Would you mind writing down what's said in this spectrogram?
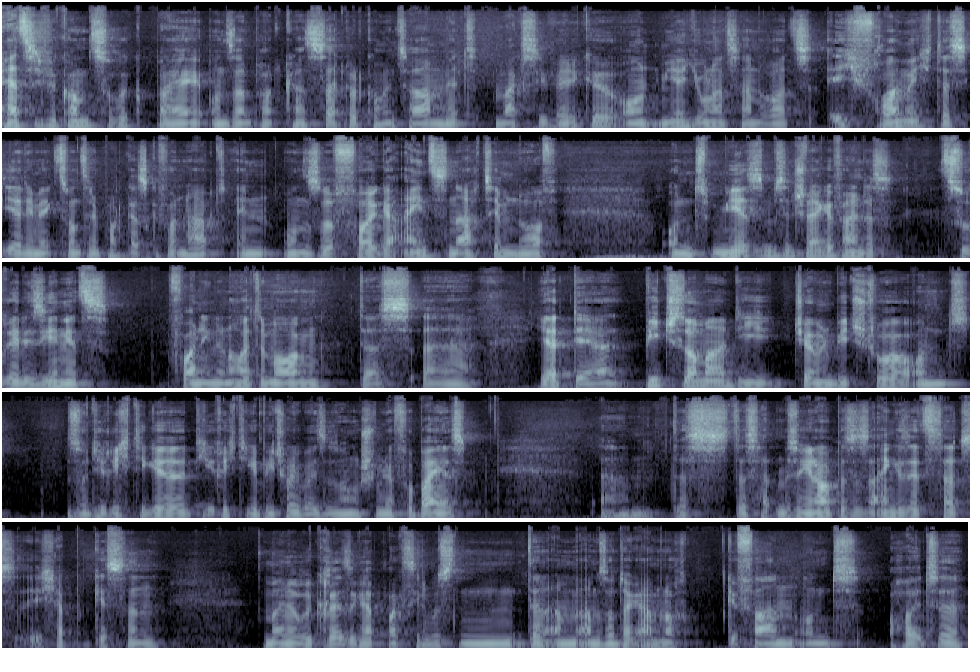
Herzlich willkommen zurück bei unserem Podcast Sidecode-Kommentar mit Maxi Wilke und mir, Jonathan Rotz. Ich freue mich, dass ihr den Weg zu uns in den Podcast gefunden habt, in unsere Folge 1 nach Timmendorf. Und mir ist es ein bisschen schwer gefallen, das zu realisieren jetzt, vor allen Dingen dann heute Morgen, dass äh, ja, der Beach-Sommer, die German Beach Tour und so die richtige, die richtige Beachvolleyball-Saison schon wieder vorbei ist. Ähm, das, das hat ein bisschen gedauert, bis es eingesetzt hat. Ich habe gestern meine Rückreise gehabt. Maxi, du bist dann am, am Sonntagabend noch gefahren und heute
